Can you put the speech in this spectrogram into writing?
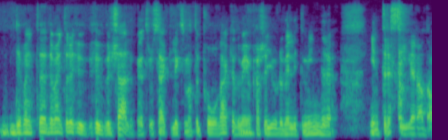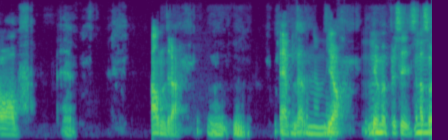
det var inte det, var inte det hu huvudskälet men jag tror säkert liksom att det påverkade mig och kanske gjorde mig lite mindre intresserad av eh, andra mm, ämnen. Ekonomi. Ja, ja men precis. Alltså,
